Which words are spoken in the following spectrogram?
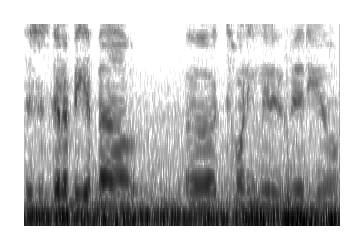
This is going to be about a 20 minute video.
